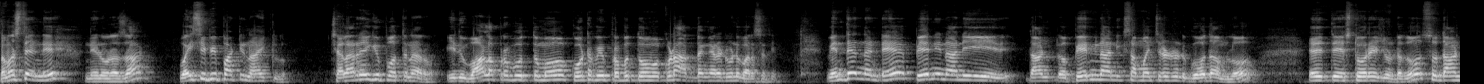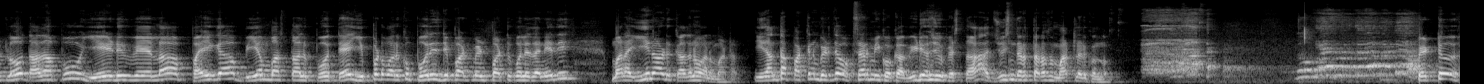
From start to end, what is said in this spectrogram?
నమస్తే అండి నేను రజా. వైసీపీ పార్టీ నాయకులు. చెలరేగిపోతున్నారు. ఇది వాళ్ళ ప్రభుత్వమో కూటమి ప్రభుత్వమో కూడా అర్థం కానటువంటి పరిస్థితి ఎంతేందంటే పేర్ని నాని దాంట్లో పేర్ని నానికి సంబంధించినటువంటి గోదాంలో ఏదైతే స్టోరేజ్ ఉంటుందో సో దాంట్లో దాదాపు ఏడు వేల పైగా బియ్యం బస్తాలు పోతే ఇప్పటి వరకు పోలీస్ డిపార్ట్మెంట్ పట్టుకోలేదనేది మన ఈనాడు కథనం అనమాట ఇదంతా పక్కన పెడితే ఒకసారి మీకు ఒక వీడియో చూపిస్తా. అది చూసిన తర్వాత తర్వాత మాట్లాడుకుందాం. పెట్టు.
